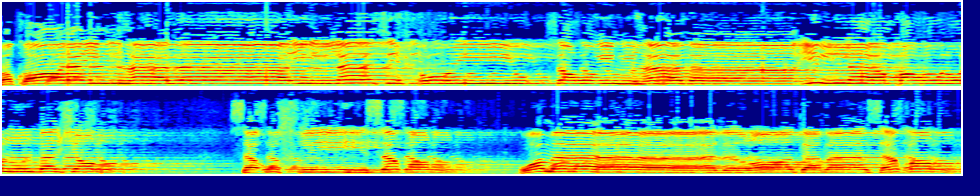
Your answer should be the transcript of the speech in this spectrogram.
فقال إن هذا إلا سحر يؤثر، إن هذا إلا قول البشر. سأصليه سقر، وما أدراك ما سقر.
